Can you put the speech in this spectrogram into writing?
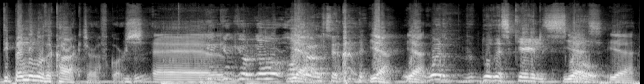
depending on the character, of course. Mm-hmm. Uh, your, your, your overall yeah. yeah, yeah. Where do the scales yes, go? yeah.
